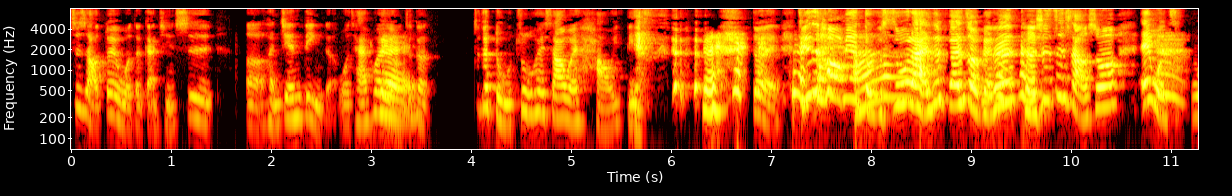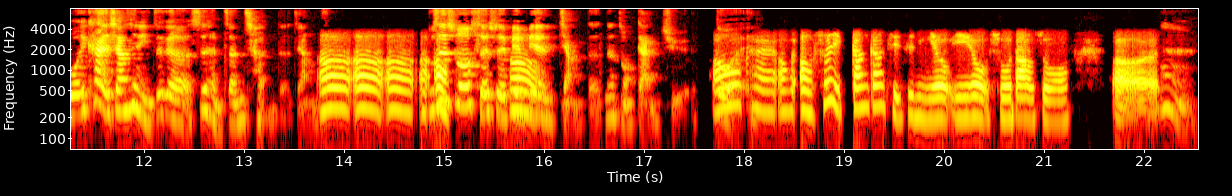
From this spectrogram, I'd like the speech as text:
至少对我的感情是呃很坚定的，我才会有这个这个赌注会稍微好一点。对对，其实后面赌输了还是分手，可能 可是至少说，哎，我我一开始相信你这个是很真诚的这样子，嗯嗯嗯嗯，不是说随随便便讲的那种感觉。OK OK 哦，所以刚刚其实你也有也有说到说，呃，嗯，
